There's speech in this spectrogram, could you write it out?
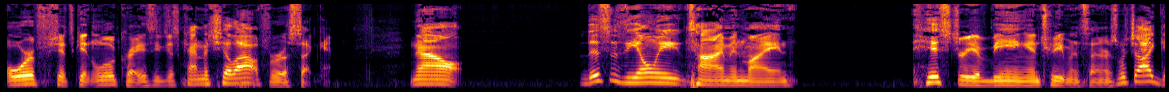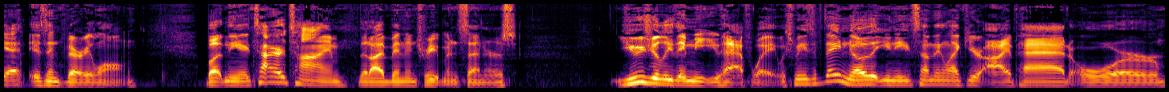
or if shit's getting a little crazy, just kind of chill out for a second. Now, this is the only time in my history of being in treatment centers, which I get isn't very long. But in the entire time that I've been in treatment centers, usually they meet you halfway, which means if they know that you need something like your iPad or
